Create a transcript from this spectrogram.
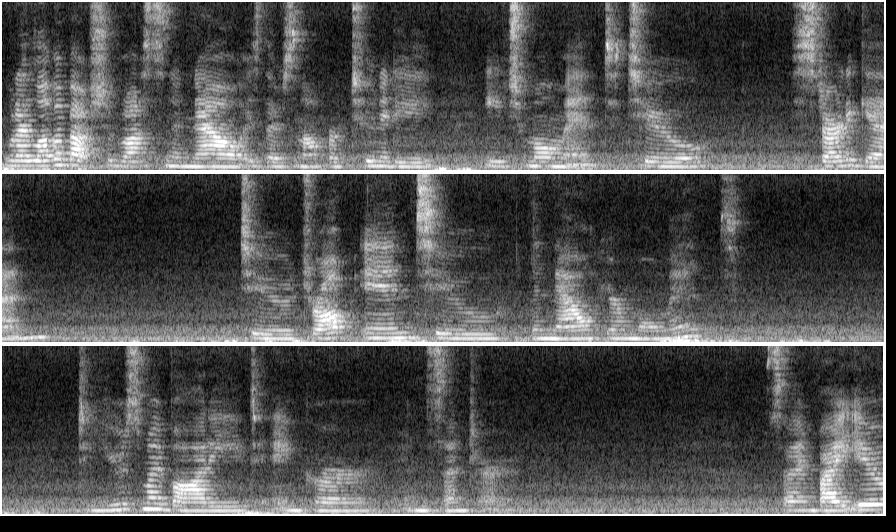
What I love about Shavasana now is there's an opportunity each moment to start again, to drop into the now here moment, to use my body to anchor and center. So I invite you,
